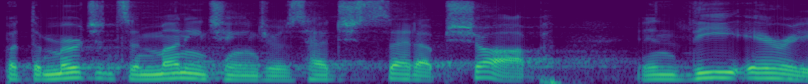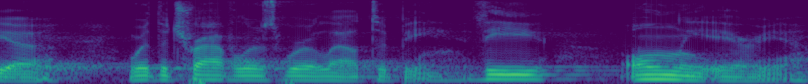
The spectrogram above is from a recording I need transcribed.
But the merchants and money changers had set up shop in the area where the travelers were allowed to be, the only area.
